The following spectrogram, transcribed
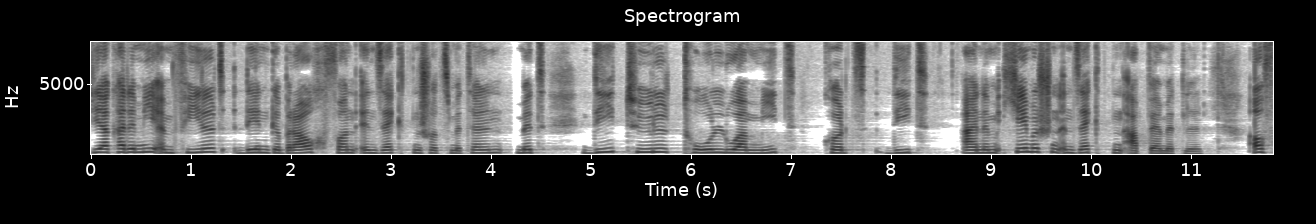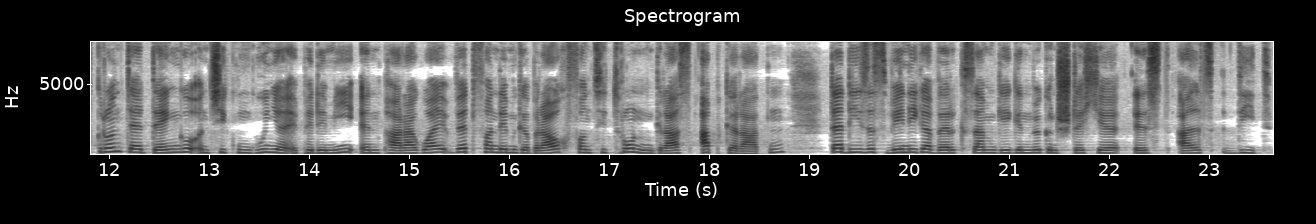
Die Akademie empfiehlt den Gebrauch von Insektenschutzmitteln mit Dithyltoluamid kurz DIT, einem chemischen Insektenabwehrmittel. Aufgrund der Dengue- und Chikungunya-Epidemie in Paraguay wird von dem Gebrauch von Zitronengras abgeraten, da dieses weniger wirksam gegen Mückenstiche ist als DIT.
